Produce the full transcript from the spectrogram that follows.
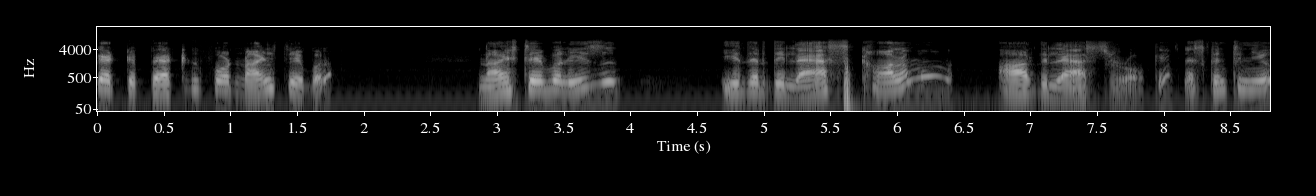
look at the pattern for 9th table. 9th table is either the last column or the last row. Okay let's continue.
